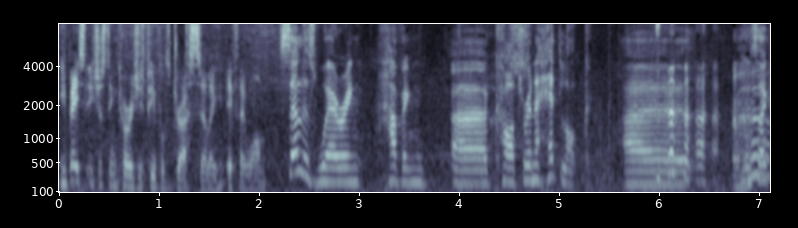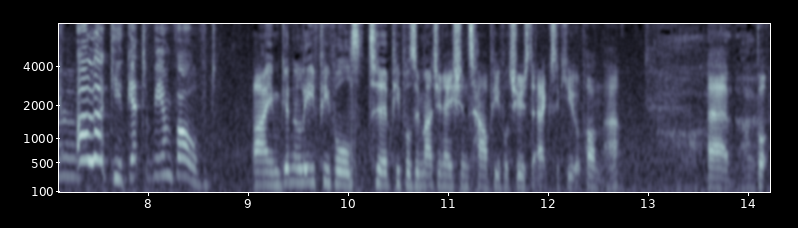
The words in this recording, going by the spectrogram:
He basically just encourages people to dress silly if they want. Cel is wearing having uh, Carter in a headlock. Uh, and it's like, oh look, you get to be involved. I'm going to leave people to people's imaginations how people choose to execute upon that. Uh, But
